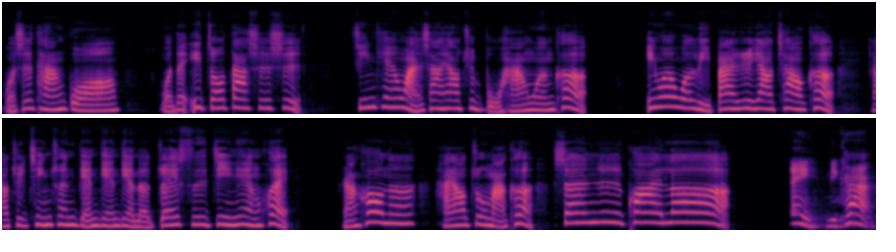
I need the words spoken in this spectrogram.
我是糖果。我的一周大事是今天晚上要去补韩文课，因为我礼拜日要翘课，要去青春点点点的追思纪念会。然后呢，还要祝马克生日快乐！哎，你看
